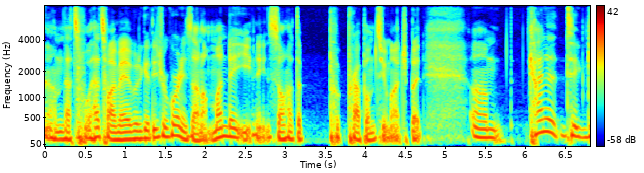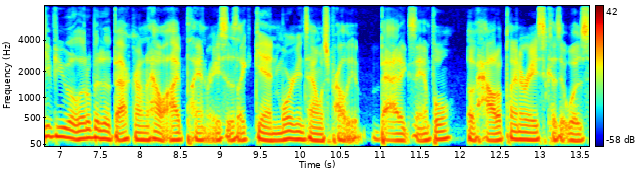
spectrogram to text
Um, that's that's why I'm able to get these recordings done on Monday evenings. So I don't have to p- prep them too much. But um, kind of to give you a little bit of the background on how I plan races. Like again, Morgantown was probably a bad example of how to plan a race because it was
